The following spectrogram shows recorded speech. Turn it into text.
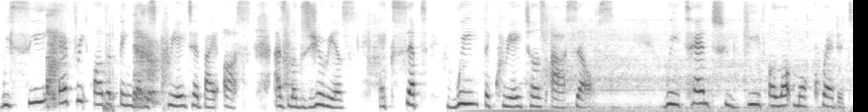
we see every other thing that is created by us as luxurious except we the creators ourselves we tend to give a lot more credit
